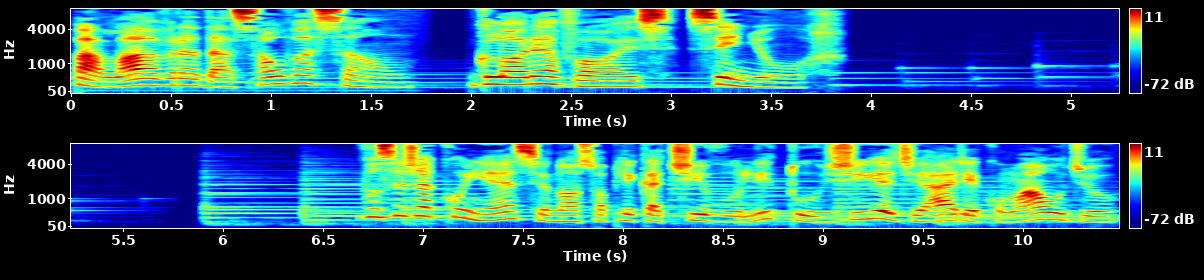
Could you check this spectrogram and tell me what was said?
Palavra da salvação. Glória a vós, Senhor. Você já conhece nosso aplicativo Liturgia Diária com Áudio?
